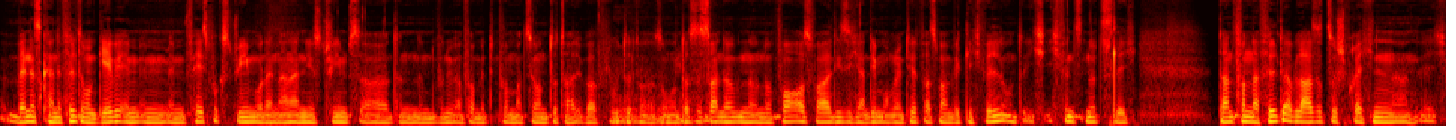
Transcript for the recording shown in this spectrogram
wenn es keine Filterung gäbe im, im, im Facebook-Stream oder in anderen News-Streams, äh, dann, dann, würden wir einfach mit Informationen total überflutet mhm, oder so. Okay. Und das ist halt eine, eine, Vorauswahl, die sich an dem orientiert, was man wirklich will. Und ich, ich finde es nützlich. Dann von der Filterblase zu sprechen, ich,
